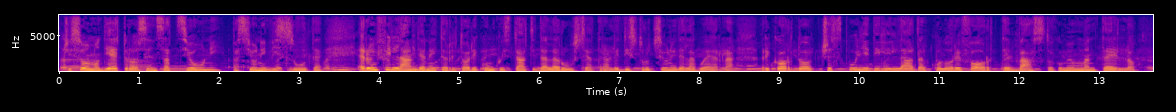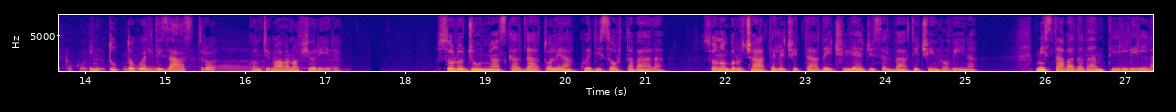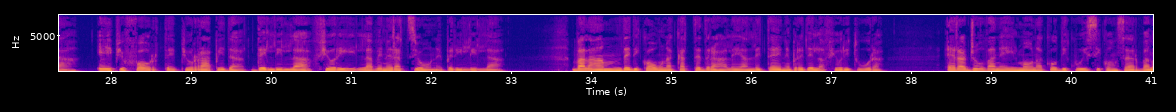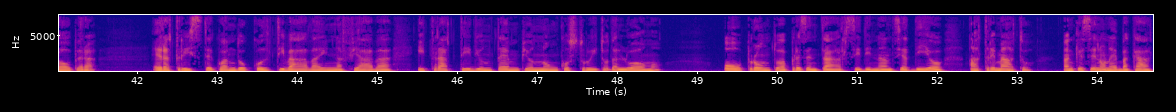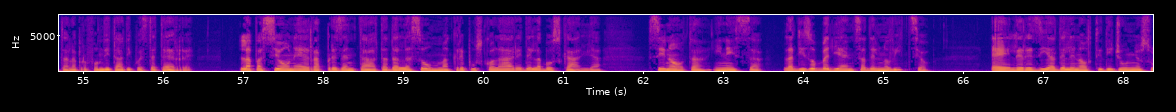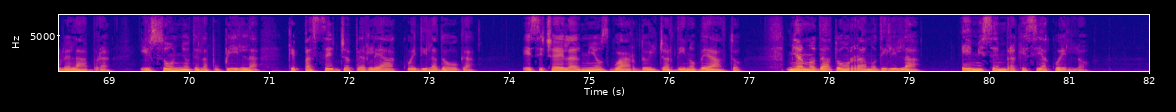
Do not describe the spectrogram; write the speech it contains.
Ci sono dietro sensazioni, passioni vissute. Ero in Finlandia, nei territori conquistati dalla Russia tra le distruzioni della guerra. Ricordo cespugli di lillà dal colore forte e vasto come un mantello. In tutto quel disastro continuavano a fiorire. Solo giugno ha scaldato le acque di Sortavala. Sono bruciate le città dei ciliegi selvatici in rovina mi stava davanti il lillà e più forte e più rapida del lillà fiorì la venerazione per il lillà. Valam dedicò una cattedrale alle tenebre della fioritura. Era giovane il monaco di cui si conserva l'opera. Era triste quando coltivava e innaffiava i tratti di un tempio non costruito dall'uomo. O pronto a presentarsi dinanzi a Dio, ha tremato anche se non è bacata la profondità di queste terre. La passione è rappresentata dalla somma crepuscolare della boscaglia. Si nota in essa la disobbedienza del novizio. È l'eresia delle notti di giugno sulle labbra, il sogno della pupilla che passeggia per le acque di Ladoga. E si cela al mio sguardo il giardino beato. Mi hanno dato un ramo di lillà e mi sembra che sia quello.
